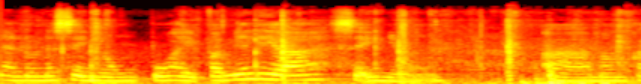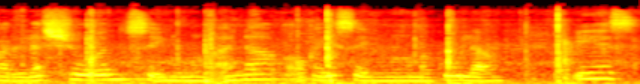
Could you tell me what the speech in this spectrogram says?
lalo na sa inyong buhay pamilya, sa inyong ah, mga karelasyon, sa inyong mga anak, okay, sa inyong mga magulang, is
